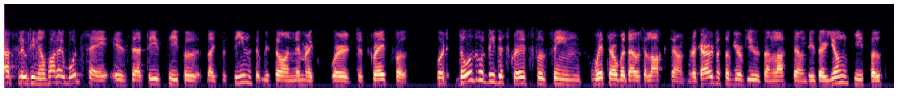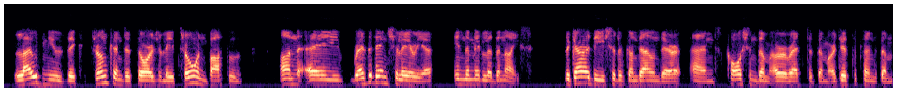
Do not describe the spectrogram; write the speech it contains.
absolutely. Now, what I would say is that these people, like the scenes that we saw in Limerick, were disgraceful. But those would be disgraceful scenes with or without a lockdown, regardless of your views on lockdown. These are young people, loud music, drunk and disorderly, throwing bottles on a residential area in the middle of the night. The Gardaí should have gone down there and cautioned them or arrested them or disciplined them.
